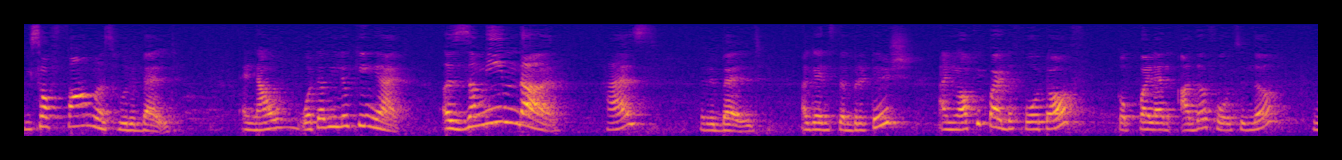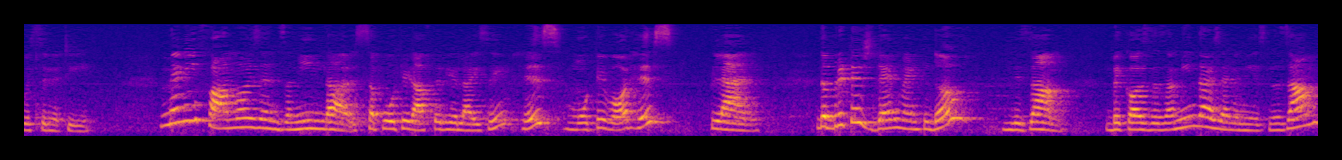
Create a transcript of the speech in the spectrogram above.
We saw farmers who rebelled. And now what are we looking at? A zamindar has rebelled against the British and he occupied the fort of Koppal and other forts in the vicinity. Many farmers and zamindars supported after realizing his motive or his plan. The British then went to the Nizam because the zamindar's enemy is Nizam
